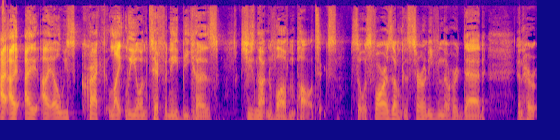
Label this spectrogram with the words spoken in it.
I, I, I always crack lightly on Tiffany because she's not involved in politics. So as far as I'm concerned, even though her dad and her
